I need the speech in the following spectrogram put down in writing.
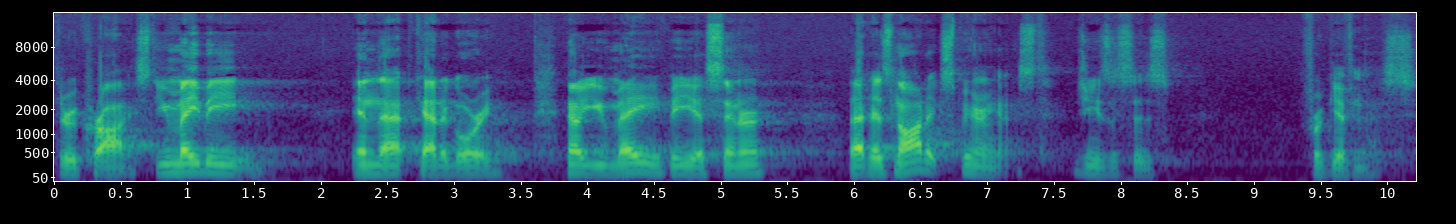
through Christ. You may be in that category. Now, you may be a sinner that has not experienced Jesus' forgiveness.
